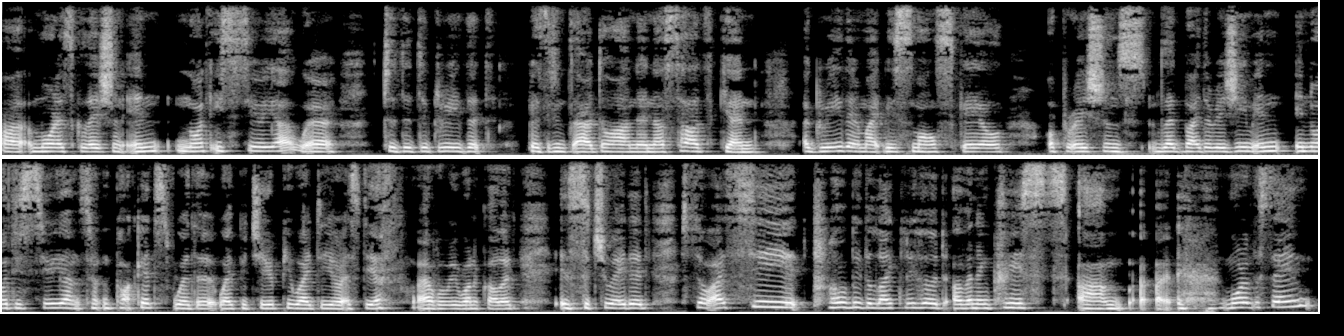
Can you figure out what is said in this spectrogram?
a more escalation in northeast Syria, where to the degree that President Erdogan and Assad can agree, there might be small scale operations led by the regime in, in northeast Syria and certain pockets where the YPG or PYD or SDF, however we want to call it, is situated. So I see probably the likelihood of an increased, um, uh, more of the same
